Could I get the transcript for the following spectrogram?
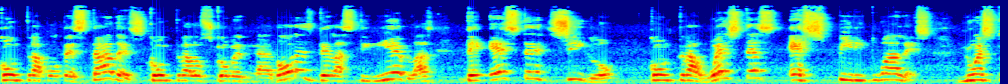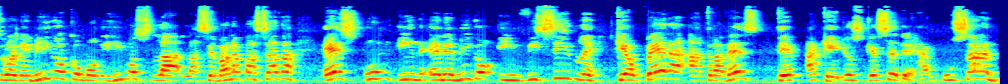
contra potestades, contra los gobernadores de las tinieblas de este siglo, contra huestes espirituales. Nuestro enemigo, como dijimos la, la semana pasada, es un enemigo invisible que opera a través de aquellos que se dejan usar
